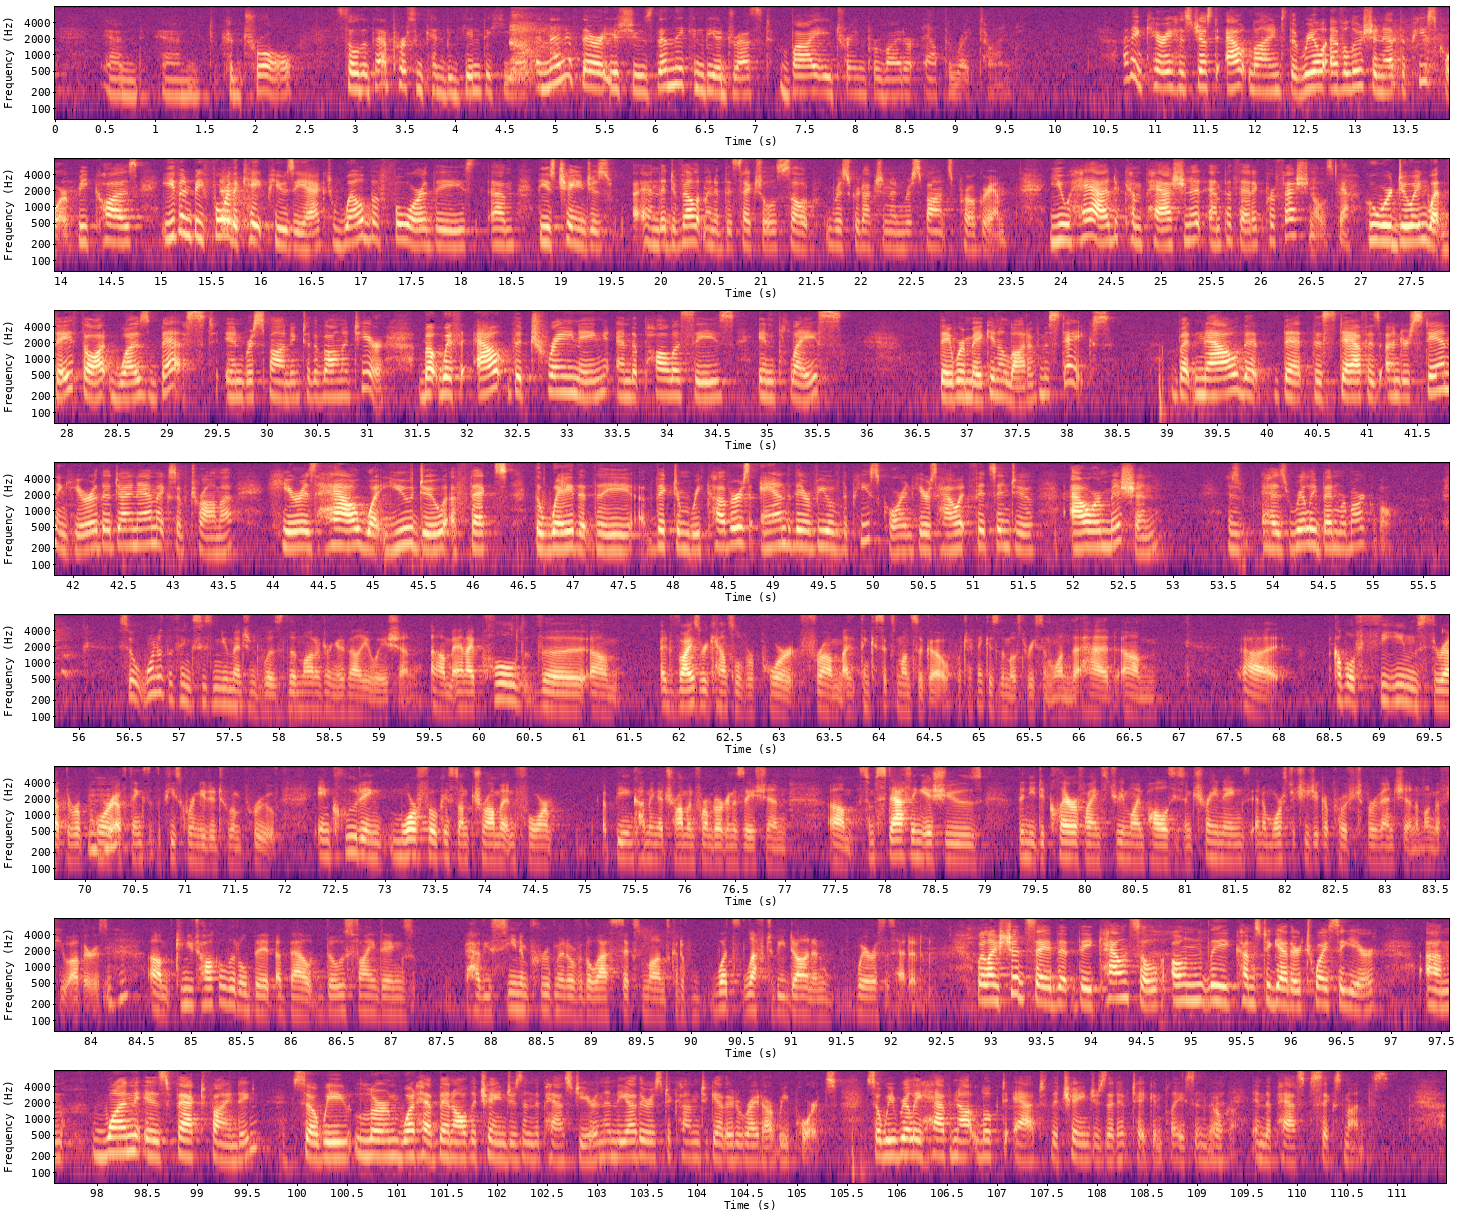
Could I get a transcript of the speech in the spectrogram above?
and, and control so that that person can begin to heal. And then if there are issues, then they can be addressed by a trained provider at the right time. I think Carrie has just outlined the real evolution at the Peace Corps because even before the Kate Puzey Act, well before these, um, these changes and the development of the Sexual Assault Risk Reduction and Response Program, you had compassionate, empathetic professionals yeah. who were doing what they thought was best in responding to the volunteer. But without the training and the policies in place, they were making a lot of mistakes. But now that, that the staff is understanding, here are the dynamics of trauma, here is how what you do affects the way that the victim recovers and their view of the Peace Corps, and here's how it fits into our mission, has, has really been remarkable. So one of the things, Susan, you mentioned was the monitoring and evaluation. Um, and I pulled the um, advisory council report from, I think, six months ago, which I think is the most recent one that had um, uh, a couple of themes throughout the report mm-hmm. of things that the Peace Corps needed to improve, including more focus on trauma informed, becoming a trauma informed organization, um, some staffing issues, the need to clarify and streamline policies and trainings, and a more strategic approach to prevention, among a few others. Mm-hmm. Um, can you talk a little bit about those findings? Have you seen improvement over the last six months? Kind of what's left to be done, and where is this headed? Well, I should say that the council only comes together twice a year. Um, one is fact finding. So we learn what have been all the changes in the past year, and then the other is to come together to write our reports. So we really have not looked at the changes that have taken place in the, okay. in the past six months.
